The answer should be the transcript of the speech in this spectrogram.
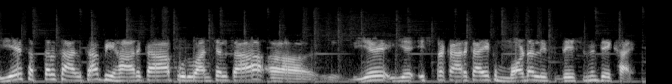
ये सत्तर साल का बिहार का पूर्वांचल का आ, ये ये इस प्रकार का एक मॉडल इस देश ने देखा है।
